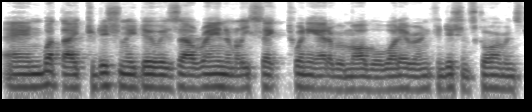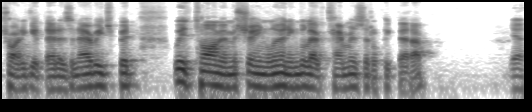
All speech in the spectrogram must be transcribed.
And what they traditionally do is they'll randomly select 20 out of a mob or whatever and condition score them and try to get that as an average. But with time and machine learning, we'll have cameras that'll pick that up. Yeah.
